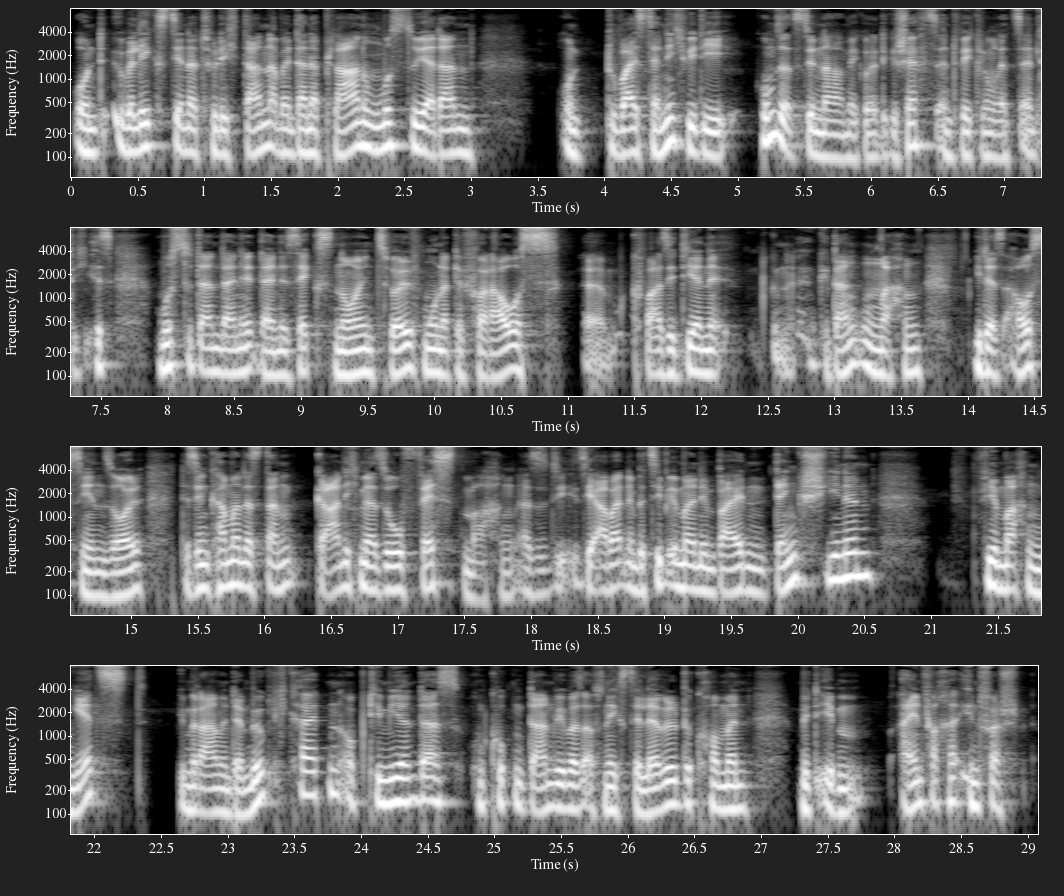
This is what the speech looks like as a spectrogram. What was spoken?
und überlegst dir natürlich dann, aber in deiner Planung musst du ja dann und du weißt ja nicht, wie die Umsatzdynamik oder die Geschäftsentwicklung letztendlich ist, musst du dann deine, deine sechs, neun, zwölf Monate voraus ähm, quasi dir eine, eine Gedanken machen, wie das aussehen soll. Deswegen kann man das dann gar nicht mehr so festmachen. Also die, sie arbeiten im Prinzip immer in den beiden Denkschienen. Wir machen jetzt im Rahmen der Möglichkeiten, optimieren das und gucken dann, wie wir es aufs nächste Level bekommen mit eben einfacher Infrastruktur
